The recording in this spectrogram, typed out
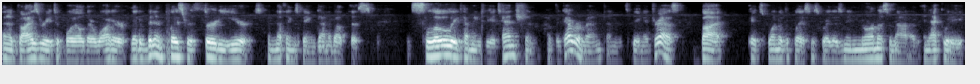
an advisory to boil their water that have been in place for 30 years and nothing's being done about this. It's slowly coming to the attention of the government and it's being addressed, but it's one of the places where there's an enormous amount of inequity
